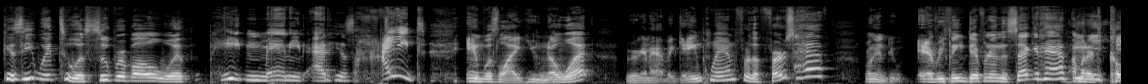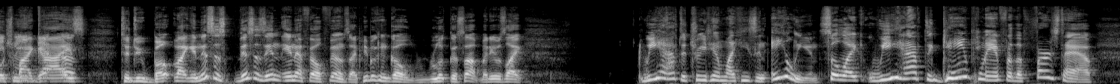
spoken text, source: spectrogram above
because he went to a Super Bowl with Peyton Manning at his height and was like, you know what? We're gonna have a game plan for the first half. We're gonna do everything different in the second half. I'm gonna coach my guys to do both. Like, and this is this is in NFL films. Like, people can go look this up. But he was like, we have to treat him like he's an alien. So like we have to game plan for the first half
